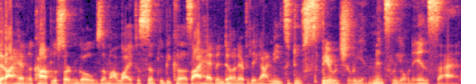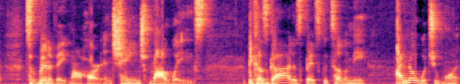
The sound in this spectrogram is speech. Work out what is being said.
that I haven't accomplished certain goals in my life is simply because I haven't done everything I need to do spiritually and mentally on the inside to renovate my heart and change my ways. Because God is basically telling me, I know what you want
